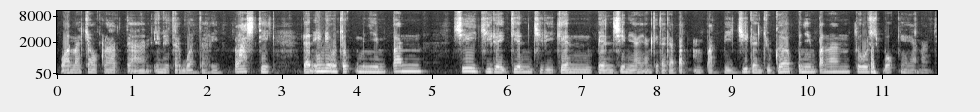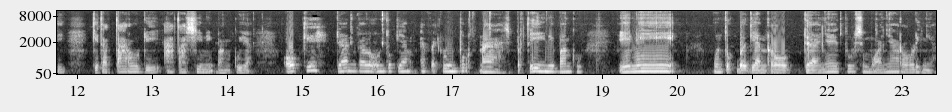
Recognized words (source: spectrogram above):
warna coklat dan ini terbuat dari plastik. Dan ini untuk menyimpan si jirigen jirigen bensin ya yang kita dapat 4 biji dan juga penyimpanan tools boxnya ya. Nanti kita taruh di atas sini bangku ya. Oke dan kalau untuk yang efek lumpur nah seperti ini bangku. Ini untuk bagian rodanya itu semuanya rolling ya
